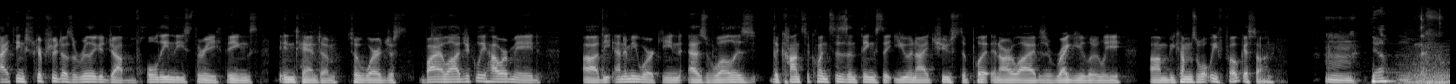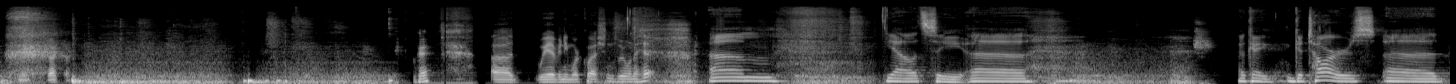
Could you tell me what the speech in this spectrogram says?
I think Scripture does a really good job of holding these three things in tandem to where just biologically how we're made, uh, the enemy working, as well as the consequences and things that you and I choose to put in our lives regularly um, becomes what we focus on. Hmm. Yeah. Okay. Uh, we have any more questions we want to hit? Um. Yeah. Let's see. Uh. Okay, guitars. Uh,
